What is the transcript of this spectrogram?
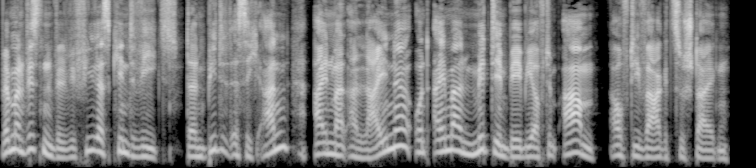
Wenn man wissen will, wie viel das Kind wiegt, dann bietet es sich an, einmal alleine und einmal mit dem Baby auf dem Arm auf die Waage zu steigen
